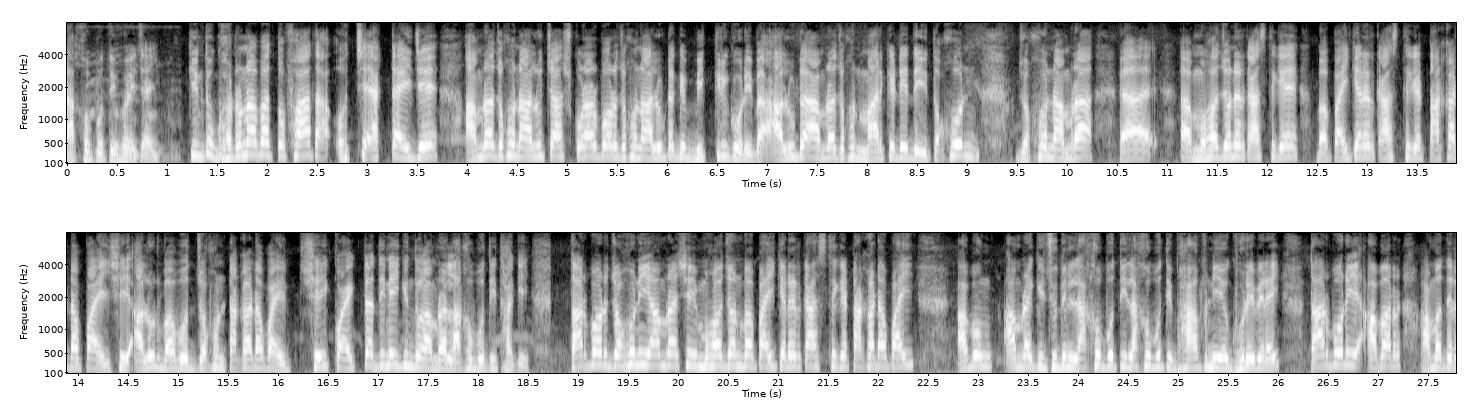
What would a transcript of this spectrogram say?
লাখপতি হয়ে যাই। কিন্তু ঘটনা বা তোফাত হচ্ছে একটাই যে আমরা যখন আলু চাষ করার পর যখন আলুটাকে বিক্রি করি বা আলুটা আমরা যখন মার্কেটে দিই, তখন যখন আমরা মহাজনের কাছ থেকে বা পাইকারের কাছ থেকে টাকাটা পাই, সেই আলুর বাবদ যখন টাকাটা পাই, সেই কয়েকটা দিনেই কিন্তু আমরা লাখপতি থাকি। তারপর যখনই আমরা সেই মহাজন বা পাইকারের কাছ থেকে টাকাটা পাই এবং আমরা কিছুদিন লাখপতি লাখপতি ভাব নিয়ে ঘুরে বেড়াই, তারপরে আবার আমাদের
